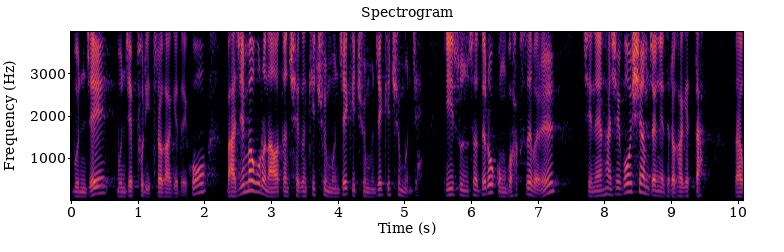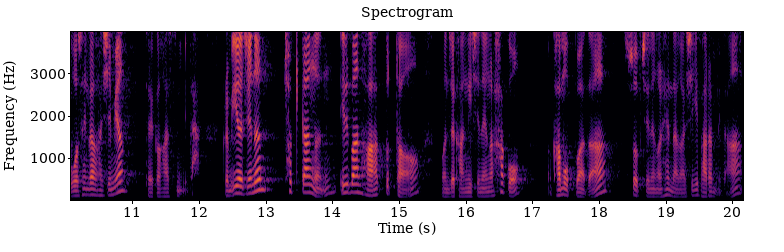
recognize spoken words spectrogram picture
문제, 문제풀이 들어가게 되고 마지막으로 나왔던 최근 기출문제, 기출문제, 기출문제 이 순서대로 공부 학습을 진행하시고 시험장에 들어가겠다라고 생각하시면 될 것 같습니다. 그럼 이어지는 첫 강은 일반 화학부터 먼저 강의 진행을 하고 과목마다 수업 진행을 해 나가시기 바랍니다.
